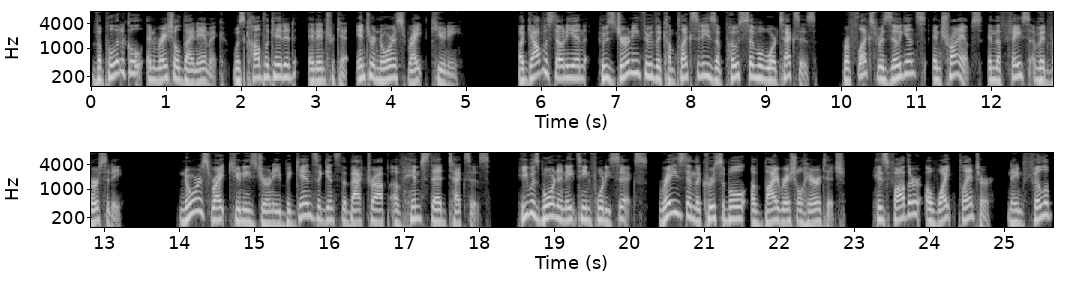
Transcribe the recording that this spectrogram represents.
The political and racial dynamic was complicated and intricate. Enter Norris Wright Cuney, a Galvestonian whose journey through the complexities of post Civil War Texas reflects resilience and triumphs in the face of adversity. Norris Wright Cuney's journey begins against the backdrop of Hempstead, Texas. He was born in 1846, raised in the crucible of biracial heritage. His father, a white planter named Philip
